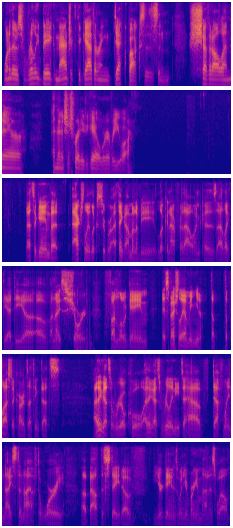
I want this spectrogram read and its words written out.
one of those really big magic the gathering deck boxes and shove it all in there and then it's just ready to go wherever you are. That's a game that actually looks super i think i'm going to be looking out for that one because i like the idea of a nice short fun little game especially i mean you know the, the plastic cards i think that's I think that's a real cool. I think that's really neat to have. Definitely nice to not have to worry about the state of your games when you bring them out as well.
